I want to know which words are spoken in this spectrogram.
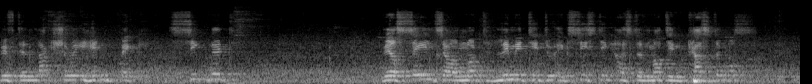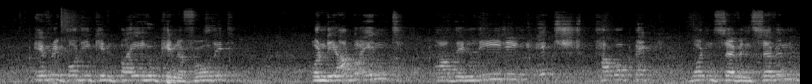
With the luxury handbag Cygnet, where sales are not limited to existing Aston Martin customers. Everybody can buy who can afford it. On the upper end are the leading edge Power Pack One-77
